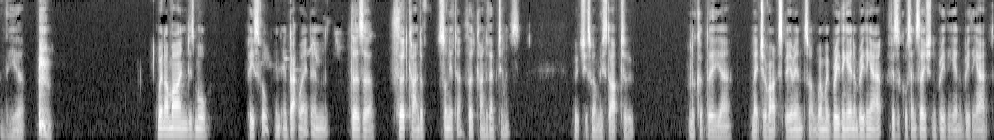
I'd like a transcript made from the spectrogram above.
And the uh, when our mind is more peaceful in, in that way, then there's a third kind of sunyata, third kind of emptiness, which is when we start to look at the uh, nature of our experience, and when we're breathing in and breathing out, physical sensation of breathing in and breathing out,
